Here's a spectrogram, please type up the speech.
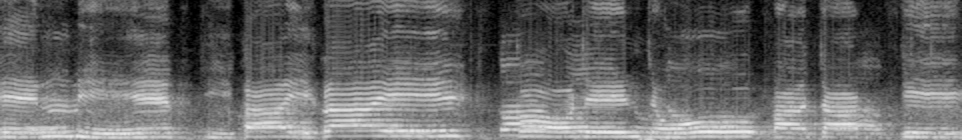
เห็นเหตุที่ใกล้ไกลก็เจนโจกประจักษ์จิต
